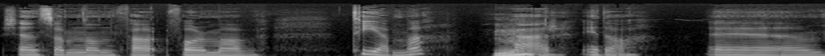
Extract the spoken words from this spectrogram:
känns som någon for, form av tema mm, här idag. Ehm,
